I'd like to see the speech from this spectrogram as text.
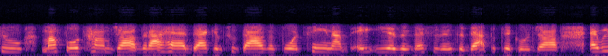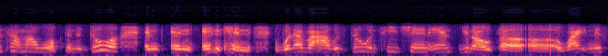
to my full time job that I had back in 2014, I eight years invested into that particular job. Every time I walked in the door and and and, and whatever I was doing, teaching and you know uh, uh, writing this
